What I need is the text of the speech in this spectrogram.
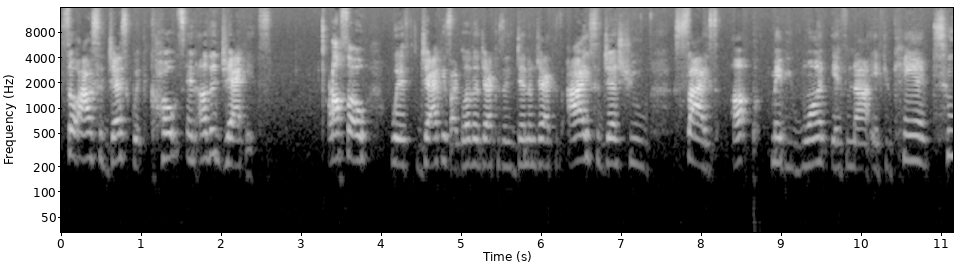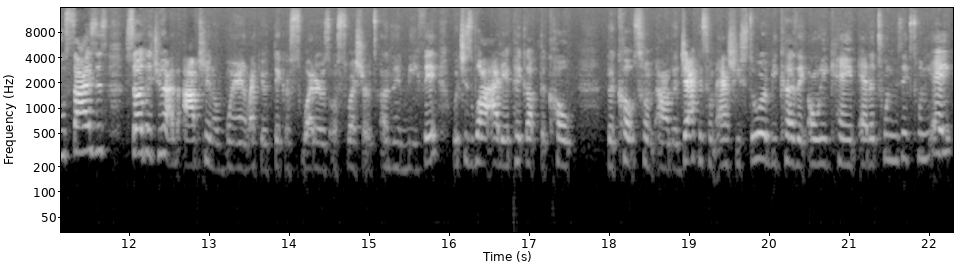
So I suggest with coats and other jackets. Also, with jackets like leather jackets and denim jackets i suggest you size up maybe one if not if you can two sizes so that you have the option of wearing like your thicker sweaters or sweatshirts underneath it which is why i did pick up the coat the coats from um, the jackets from Ashley Stewart because they only came at a 26 28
